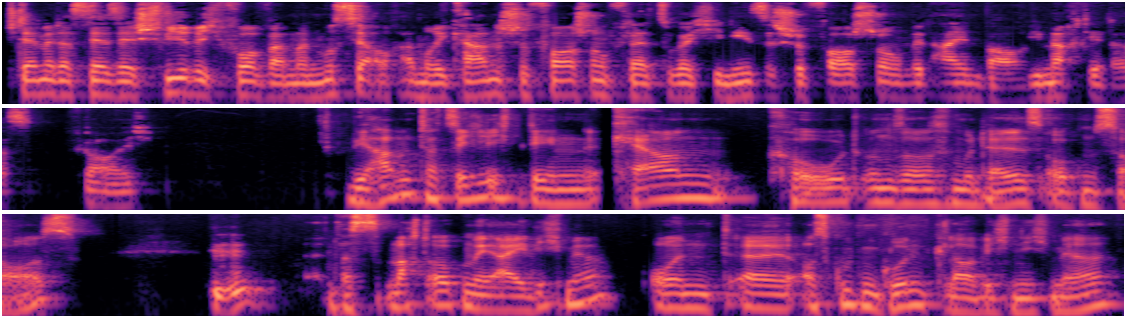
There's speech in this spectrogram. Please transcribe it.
Ich stelle mir das sehr, sehr schwierig vor, weil man muss ja auch amerikanische Forschung, vielleicht sogar chinesische Forschung mit einbauen. Wie macht ihr das für euch? Wir haben tatsächlich den Kerncode unseres Modells Open Source. Mhm. Das macht OpenAI nicht mehr und äh, aus gutem Grund glaube ich nicht mehr.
